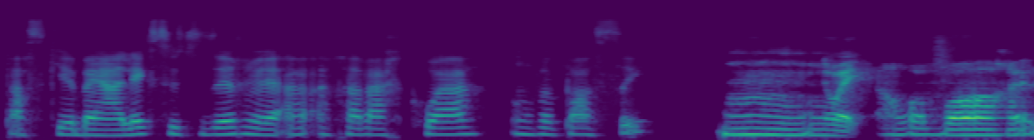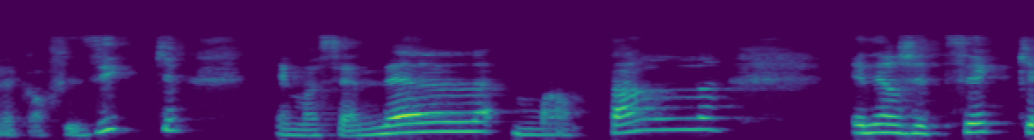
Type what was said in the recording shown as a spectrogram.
Parce que, ben, Alex, veux-tu dire euh, à, travers quoi on va passer? Mmh, oui, on va voir le corps physique, émotionnel, mental, énergétique,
